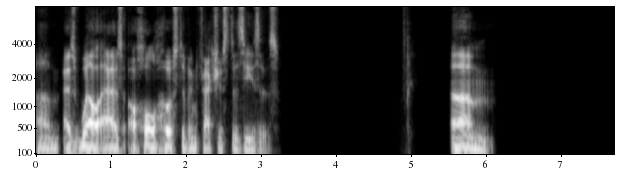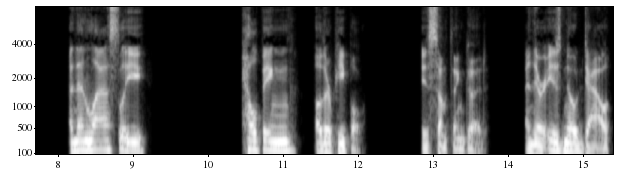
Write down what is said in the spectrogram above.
um, as well as a whole host of infectious diseases. Um, and then lastly, helping other people is something good. And there is no doubt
